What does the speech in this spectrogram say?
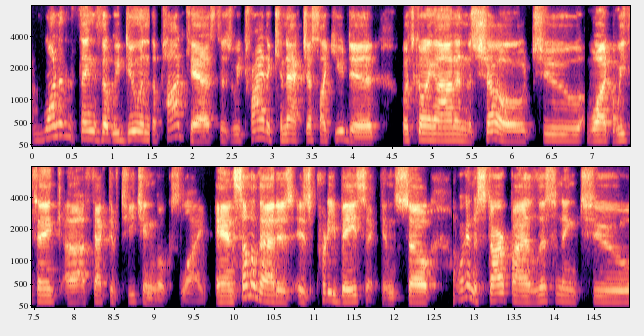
One of the things that we do in the podcast is we try to connect, just like you did, what's going on in the show to what we think uh, effective teaching looks like. And some of that is is pretty basic. And so we're going to start by listening to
